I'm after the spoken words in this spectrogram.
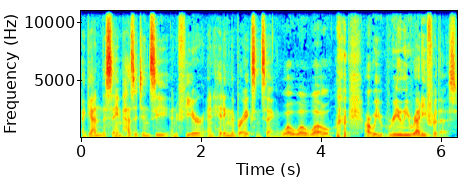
again, the same hesitancy and fear and hitting the brakes and saying, whoa, whoa, whoa, are we really ready for this?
